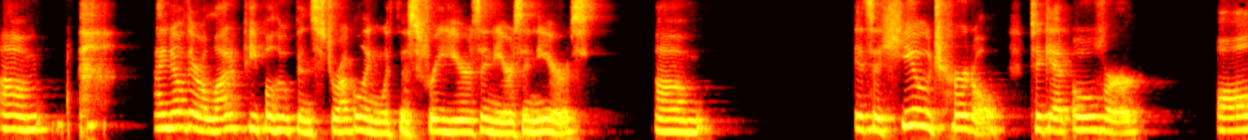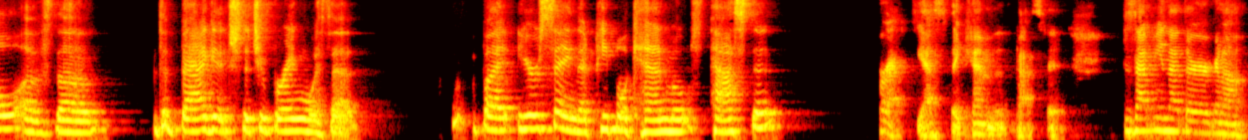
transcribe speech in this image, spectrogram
um, I know there are a lot of people who've been struggling with this for years and years and years. Um, it's a huge hurdle to get over all of the the baggage that you bring with it. But you're saying that people can move past it? Correct. Yes, they can move past it. Does that mean that they're going to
